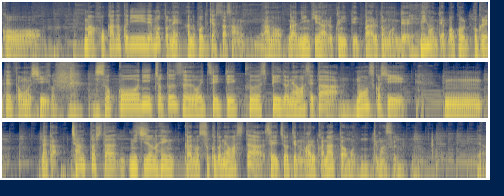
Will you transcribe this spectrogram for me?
こうまあ他の国でもっとねあのポッドキャスターさんあのが人気のある国っていっぱいあると思うんで、え日本ってやっぱ遅れてると思うし、ね。うん、そこにちょっとずつ追いついていくスピードに合わせた、うん、もう少しうんなんかちゃんとした日常の変化の速度に合わせた成長っていうのもあるかなとは思ってます。いや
